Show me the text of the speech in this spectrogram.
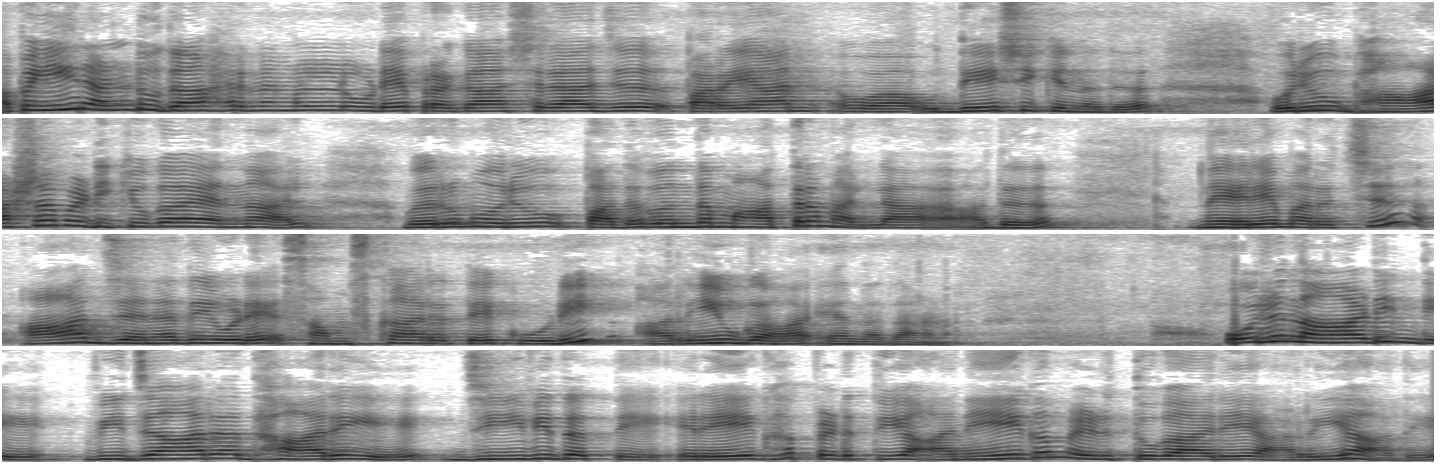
അപ്പോൾ ഈ രണ്ട് ഉദാഹരണങ്ങളിലൂടെ പ്രകാശ്രാജ് പറയാൻ ഉദ്ദേശിക്കുന്നത് ഒരു ഭാഷ പഠിക്കുക എന്നാൽ വെറും ഒരു പദബന്ധം മാത്രമല്ല അത്. നേരെ മറിച്ച് ആ ജനതയുടെ സംസ്കാരത്തെ കൂടി അറിയുക എന്നതാണ്. ഒരു നാടിന്റെ വിചാരധാരയെ ജീവിതത്തെ രേഖപ്പെടുത്തിയ അനേകം എഴുത്തുകാരെ അറിയാതെ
